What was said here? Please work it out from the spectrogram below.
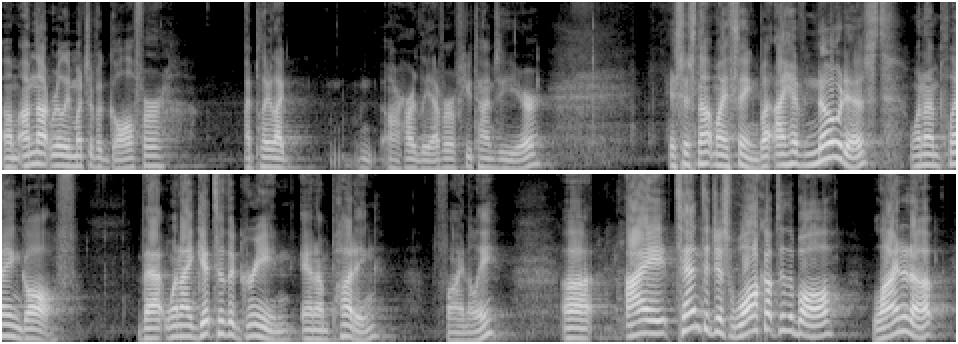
Um, I'm not really much of a golfer. I play like hardly ever, a few times a year. It's just not my thing. But I have noticed when I'm playing golf that when I get to the green and I'm putting, finally, uh, I tend to just walk up to the ball, line it up,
